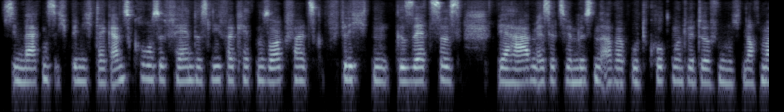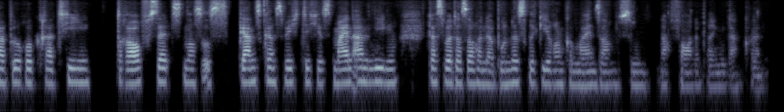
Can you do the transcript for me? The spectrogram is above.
Sie merken es, ich bin nicht der ganz große Fan des Lieferketten-Sorgfaltspflichtengesetzes. Wir haben es jetzt, wir müssen aber gut gucken und wir dürfen nicht nochmal Bürokratie draufsetzen. Das ist ganz, ganz wichtig, ist mein Anliegen, dass wir das auch in der Bundesregierung gemeinsam so nach vorne bringen dann können.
